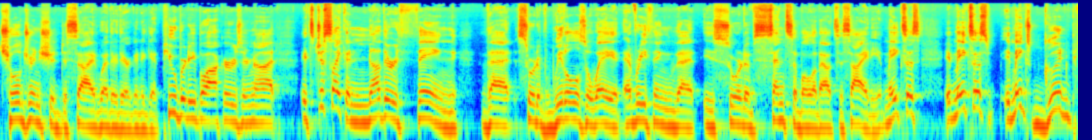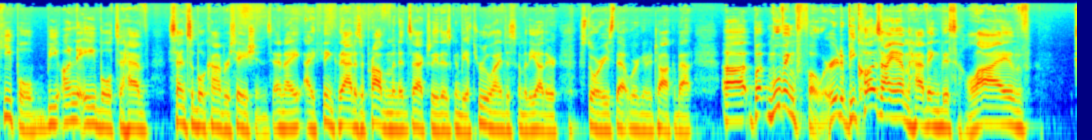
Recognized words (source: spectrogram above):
children should decide whether they're going to get puberty blockers or not. It's just like another thing that sort of whittles away at everything that is sort of sensible about society. It makes us it makes us it makes good people be unable to have sensible conversations. And I, I think that is a problem. And it's actually there's going to be a through line to some of the other stories that we're going to talk about. Uh, but moving forward, because I am having this live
